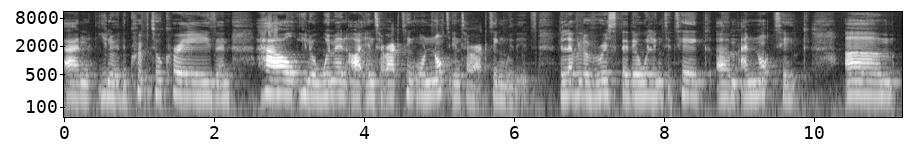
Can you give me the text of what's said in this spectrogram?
and you know the crypto craze and how you know women are interacting or not interacting with it the level of risk that they're willing to take um, and not take um,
